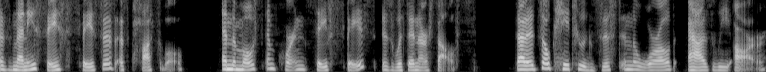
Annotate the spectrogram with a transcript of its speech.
as many safe spaces as possible. And the most important safe space is within ourselves. That it's okay to exist in the world as we are.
